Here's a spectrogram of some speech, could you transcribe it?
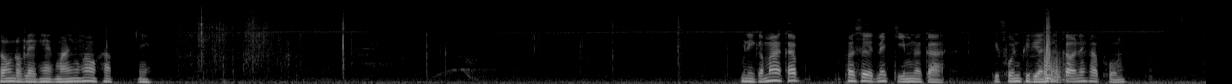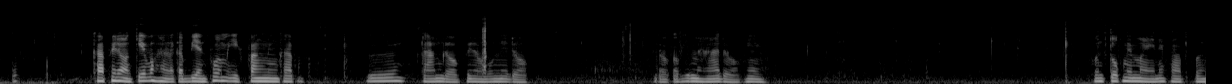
สองดอกแรกแหกไม้ของเฮาครับ นี่วันนี้ก็มากครับพอเสิร์ตแม่จิ๋มแล้วก็พี่ฝนพี่เดือนเก่านะครับ ผม ครับพี่น้องเก็บวังหันแล้วก็เบียนพ่วงมอีกฝั่งหนึ่งครับเออตามดอกพี่น้องเบิ่งในดอก ดอกกับพี่มาหาดอกแห้งฝนตกใหม่ๆนะครับเบิ่ง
